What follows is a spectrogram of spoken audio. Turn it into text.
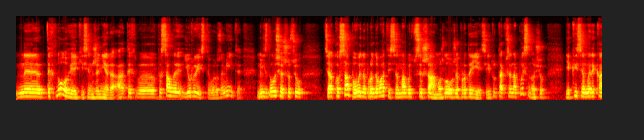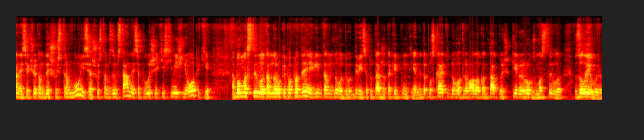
не технологи, якісь інженери, а тех... е, писали юристи, ви розумієте? Мені здалося, що цю, ця коса повинна продаватися, мабуть, в США, можливо, вже продається. І тут так все написано, щоб якийсь американець, якщо там десь щось травмується, щось там з ним станеться, получить якісь хімічні опіки, або мастило там на руки попаде, і він там, ну дивіться, тут також такий пункт є. Не допускайте довготривалого контакту шкіри рук з мастило, з оливою.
